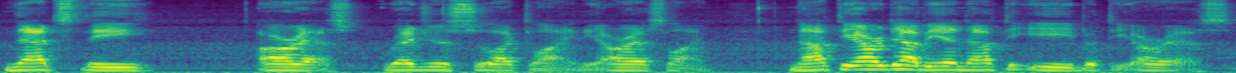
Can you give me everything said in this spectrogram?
And that's the RS, register select line, the RS line. Not the RW, not the E, but the RS.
